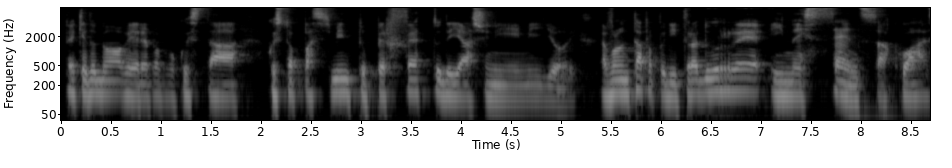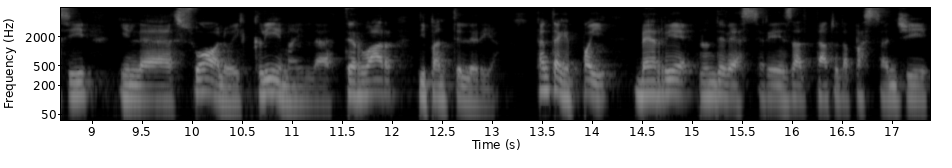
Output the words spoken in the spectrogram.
perché dobbiamo avere proprio questa questo appassimento perfetto degli acini migliori, la volontà proprio di tradurre in essenza quasi il suolo, il clima, il terroir di Pantelleria. Tant'è che poi Benrier non deve essere esaltato da passaggi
